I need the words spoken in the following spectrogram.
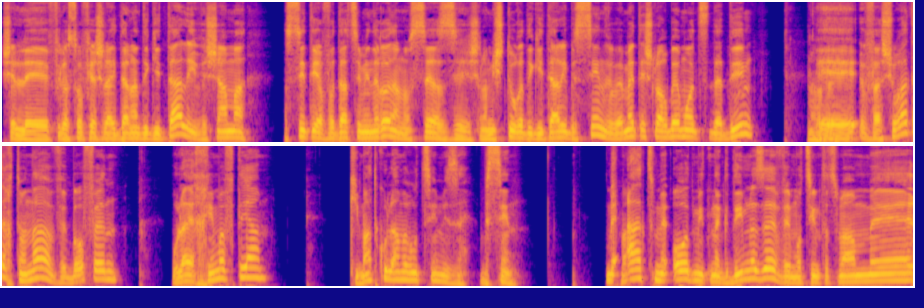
של אה, פילוסופיה של העידן הדיגיטלי ושם עשיתי עבודת סמינריון על הנושא הזה של המשטור הדיגיטלי בסין, ובאמת יש לו הרבה מאוד צדדים. אה, והשורה התחתונה, ובאופן אולי הכי מפתיע, כמעט כולם מרוצים מזה, בסין. מעט מאוד מתנגדים לזה והם מוצאים את עצמם אה,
